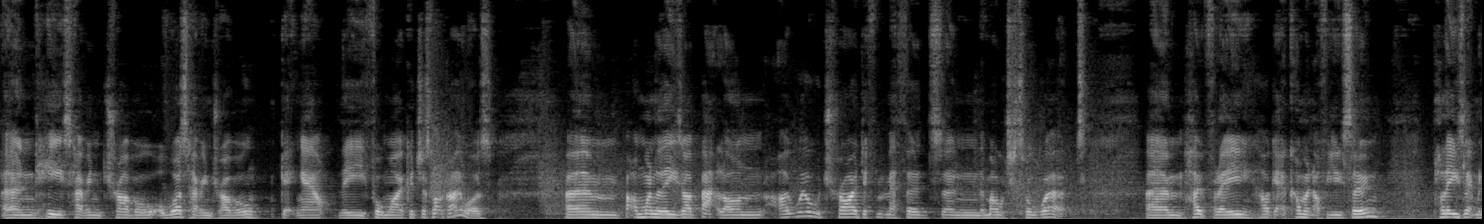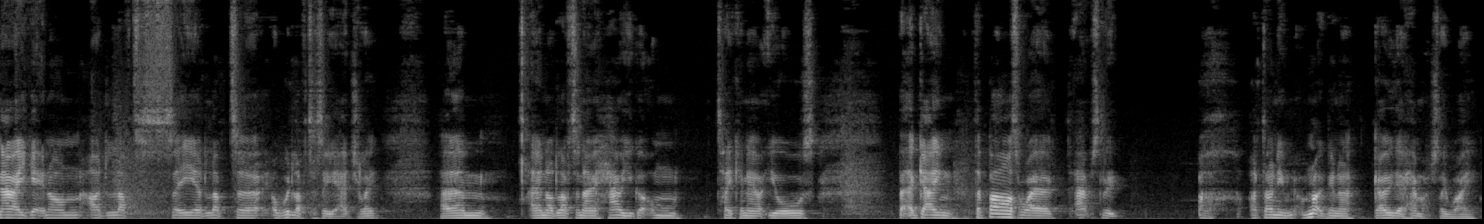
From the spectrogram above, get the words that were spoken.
and he's having trouble, or was having trouble, getting out the Formica just like I was. Um, but on one of these I battle on, I will try different methods and the multi-tool worked. Um, hopefully I'll get a comment off of you soon. Please let me know how you're getting on. I'd love to see, I'd love to, I would love to see it actually. Um, and I'd love to know how you got on taking out yours. But again, the bars weigh absolute, oh, I don't even, I'm not going to go there how much they weigh.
